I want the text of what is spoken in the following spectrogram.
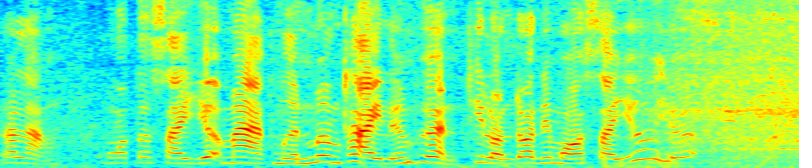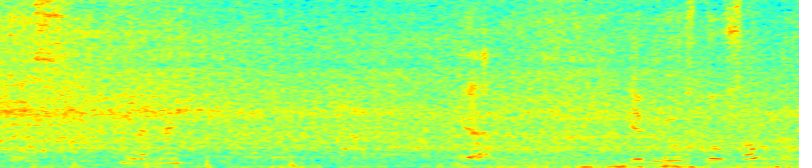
ด้านหลัง มอเตอร์ไซค์เยอะมากเหมือนเมืองไทยเลยเพื่อนๆที่ลอนดอนนี่มอเตอร์ไซค์เยอะเยอะๆเหมือนไหม Your meal's no salt.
